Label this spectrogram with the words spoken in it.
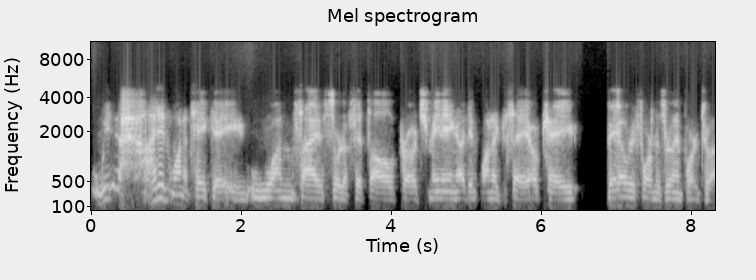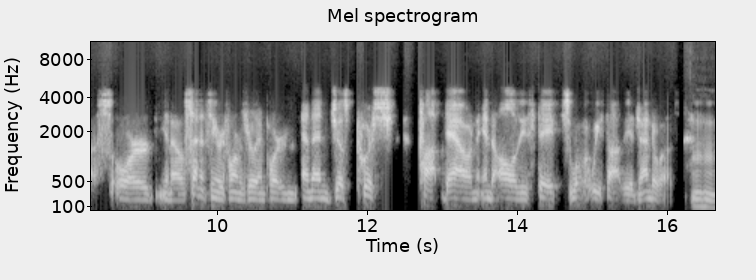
we I didn't want to take a one size sort of fits all approach, meaning I didn't want to say, okay, bail reform is really important to us, or you know, sentencing reform is really important, and then just push top down into all of these states what we thought the agenda was. Mm-hmm.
